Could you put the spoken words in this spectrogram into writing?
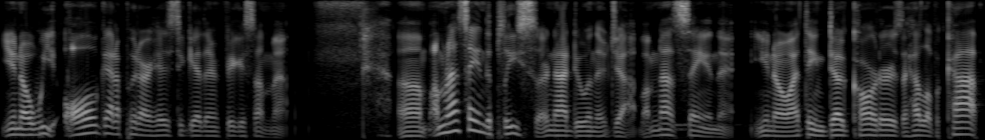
You know, we all got to put our heads together and figure something out. Um, I'm not saying the police are not doing their job. I'm not saying that. You know, I think Doug Carter is a hell of a cop.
